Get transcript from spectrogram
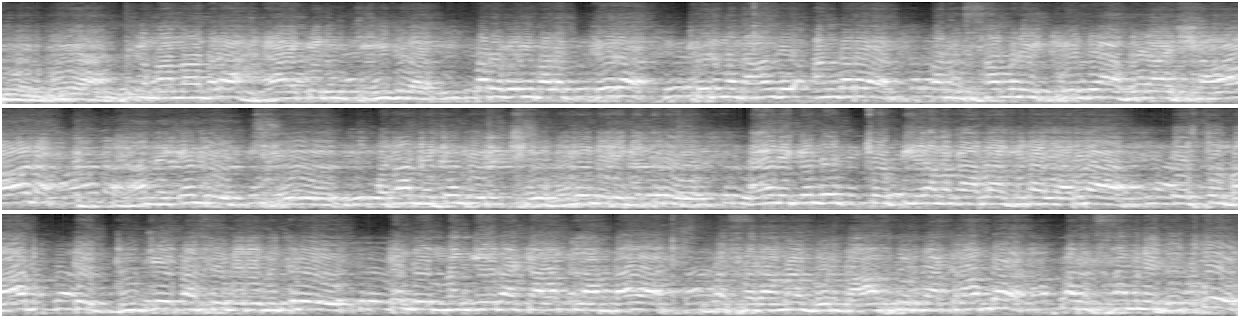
ਹੋ ਗਏ ਆ ਕਮਾਮਾ ਬੜਾ ਹੈ ਕਿਹੜੀ ਚੀਜ਼ ਹੈ ਪਰ ਗਈ ਵਾਲੇ ਫਿਰ ਫਿਰ ਮੈਦਾਨ ਦੇ ਅੰਦਰ ਪਰ ਸਾਹਮਣੇ ਖੇਡਿਆ ਹੋਇਆ ਸ਼ਾਟ ਰਨ ਕਹਿੰਦੇ 6 ਰਨ ਕਹਿੰਦੇ 6 ਹੋਏ ਮੇਰੇ ਮਿੱਤਰੋ। ਐਨੇ ਕਹਿੰਦੇ, ਚੋਟੀ ਦਾ ਮੁਕਾਬਲਾ ਖੇਡਿਆ ਜਾ ਰਿਹਾ। ਇਸ ਤੋਂ ਬਾਅਦ ਤੇ ਦੂਜੇ ਪਾਸੇ ਮੇਰੇ ਮਿੱਤਰੋ, ਕਹਿੰਦੇ ਮੰਗੇ ਦਾ ਕਾਲਾ ਕਲੱਬ ਹੈ ਬਸਰਾਮਾ ਗੁਰਦਾਸਪੁਰ ਦਾ ਕਲੱਬ ਪਰ ਸਾਹਮਣੇ ਦੇਖੋ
